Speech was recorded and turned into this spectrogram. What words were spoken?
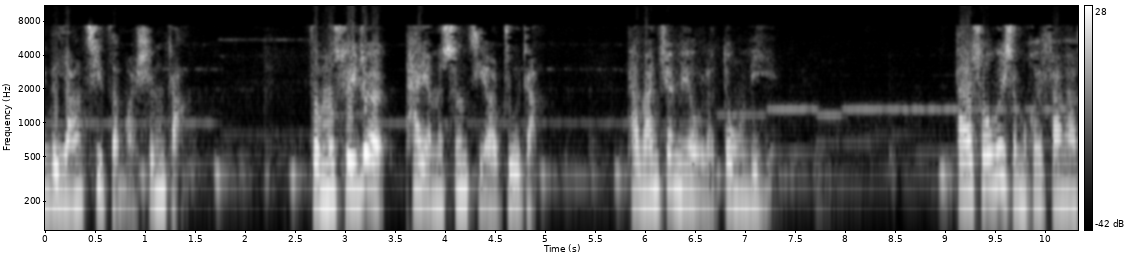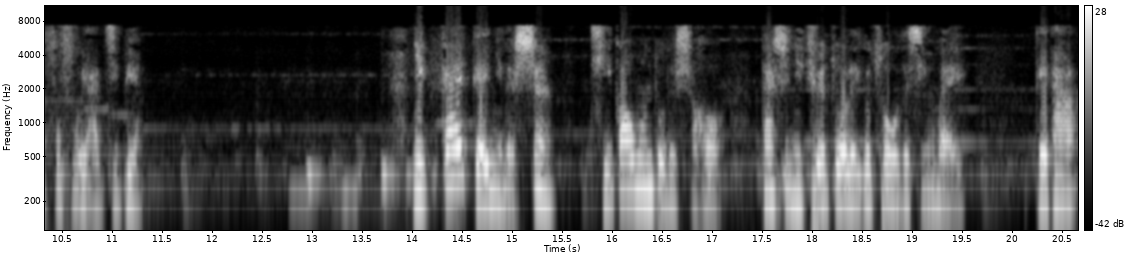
你的阳气怎么生长？怎么随着太阳的升起而助长？它完全没有了动力。大家说为什么会反反复复呀？疾病，你该给你的肾提高温度的时候，但是你却做了一个错误的行为，给它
